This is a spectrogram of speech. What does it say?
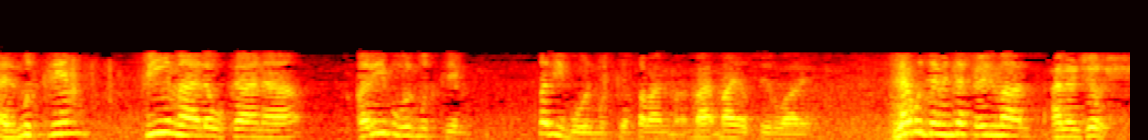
المسلم فيما لو كان قريبه المسلم. قريبه المسلم طبعا ما يصير وارث. لا بد من دفع المال على الجرح.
